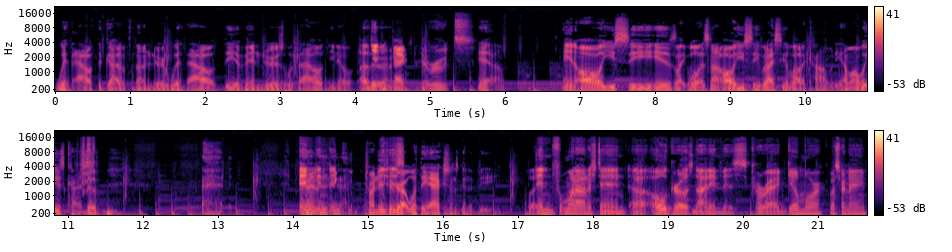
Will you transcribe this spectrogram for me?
without the God of Thunder, without the Avengers, without, you know, other Getting back to the roots. yeah. And all you see is like, well, it's not all you see, but I see a lot of comedy. I'm always kind of And, and, and, trying to figure out what the action is going to be. But and from what I understand, uh, old girl is not in this, correct? Gilmore, what's her name?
